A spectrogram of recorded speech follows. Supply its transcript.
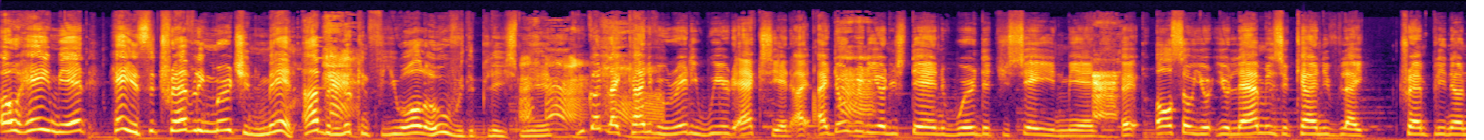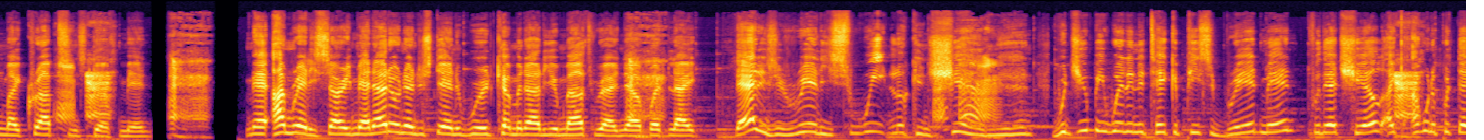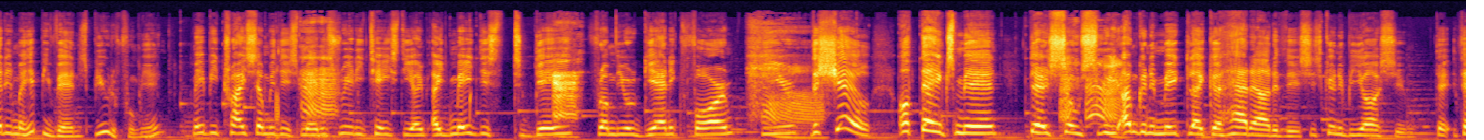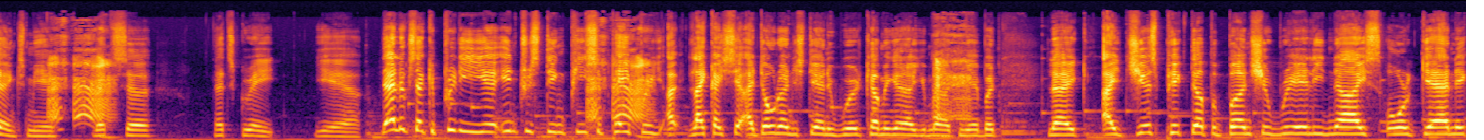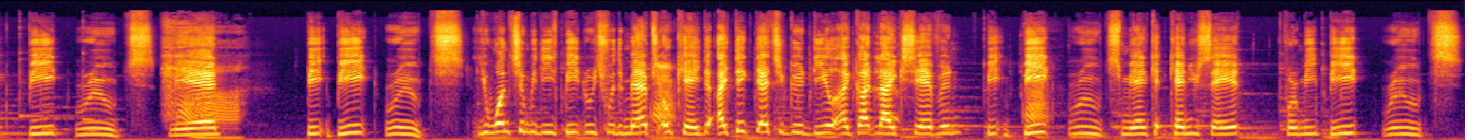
Oh, hey, man. Hey, it's the traveling merchant. Man, I've been looking for you all over the place, man. Uh-huh. You got like kind of a really weird accent. I, I don't really understand the word that you're saying, man. Uh, also, your, your llamas are kind of like trampling on my crops and uh-huh. stuff, man. Uh-huh. Man, I'm really sorry, man. I don't understand the word coming out of your mouth right now, but like, that is a really sweet looking shell, ah. man. Would you be willing to take a piece of bread, man, for that shell? I, I ah. want to put that in my hippie van. It's beautiful, man. Maybe try some of this, man. It's ah. really tasty. I, I made this today from the organic farm here. The shell. Oh, thanks, man. That's so sweet. I'm gonna make like a hat out of this. It's gonna be awesome. Th- thanks, man. That's uh, that's great. Yeah, that looks like a pretty uh, interesting piece of paper. I, like I said, I don't understand a word coming out of your mouth, man, but like I just picked up a bunch of really nice organic beetroots, man. Be- beetroots. You want some of these beetroots for the maps? Okay, th- I think that's a good deal. I got like seven be- beetroots, man. C- can you say it for me? Beetroots.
